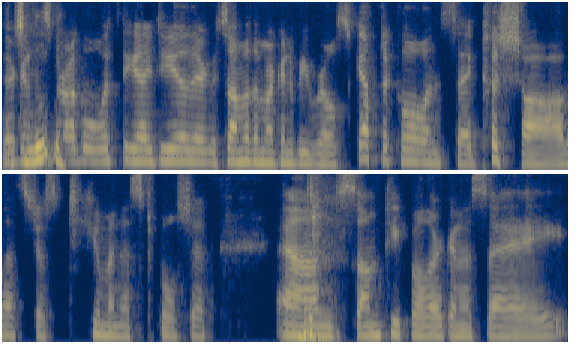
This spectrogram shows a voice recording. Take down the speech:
They're going to struggle with the idea. There, some of them are going to be real skeptical and say, "Pshaw, that's just humanist bullshit." And some people are going to say,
